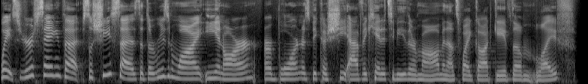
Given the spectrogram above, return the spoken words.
Wait, so you're saying that? So she says that the reason why E and R are born is because she advocated to be their mom, and that's why God gave them life.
